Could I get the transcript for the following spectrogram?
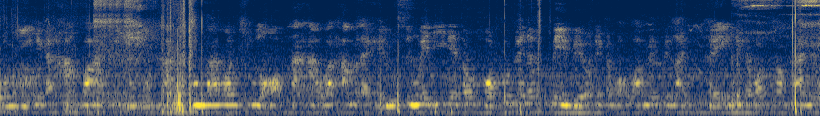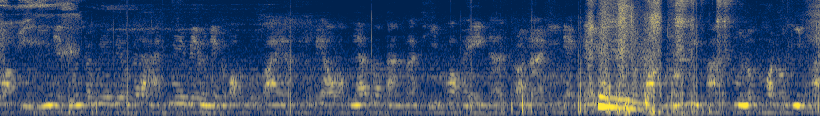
องค์หญิงเนี่ยก็ถามว่าคุณบาลอนคิงหรอถ้าหาว่าทำอะไรให้รู้สึกไม่ดีเนี่ยต้องขอโทษด้วยนะเมเบลเนี่ยก็บอกว่าไม่เป็นไรพระเอกเนี่ยก็บอกชอบการเลยว่าพรุ่งนี้เนี่ยดูกับเมเบลก็ได้เมเบลเนี่ยก็บอกคุณไปอะไม่เอาหรอกแล้วก็ตัดมาทีพอพระเอกนะก่อนหน้านี้เนี่ยแกบอกว่าน้องอีฟ้าคุณลูกพ่อน้องอีฟ้า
